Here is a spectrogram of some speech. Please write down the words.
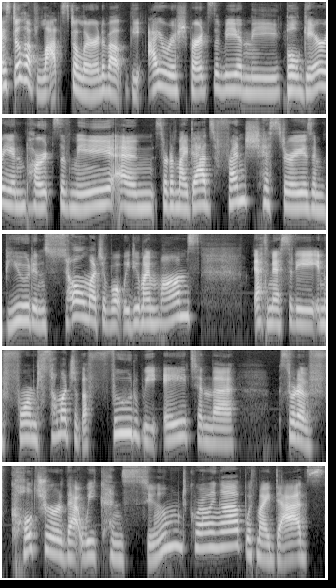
I still have lots to learn about the Irish parts of me and the Bulgarian parts of me. And sort of my dad's French history is imbued in so much of what we do. My mom's ethnicity informed so much of the food we ate and the sort of culture that we consumed growing up with my dad's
